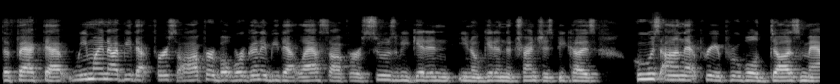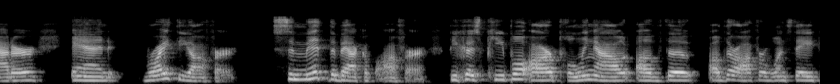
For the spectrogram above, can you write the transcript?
the fact that we might not be that first offer, but we're going to be that last offer as soon as we get in, you know, get in the trenches because who's on that pre-approval does matter. And write the offer submit the backup offer because people are pulling out of the of their offer once they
